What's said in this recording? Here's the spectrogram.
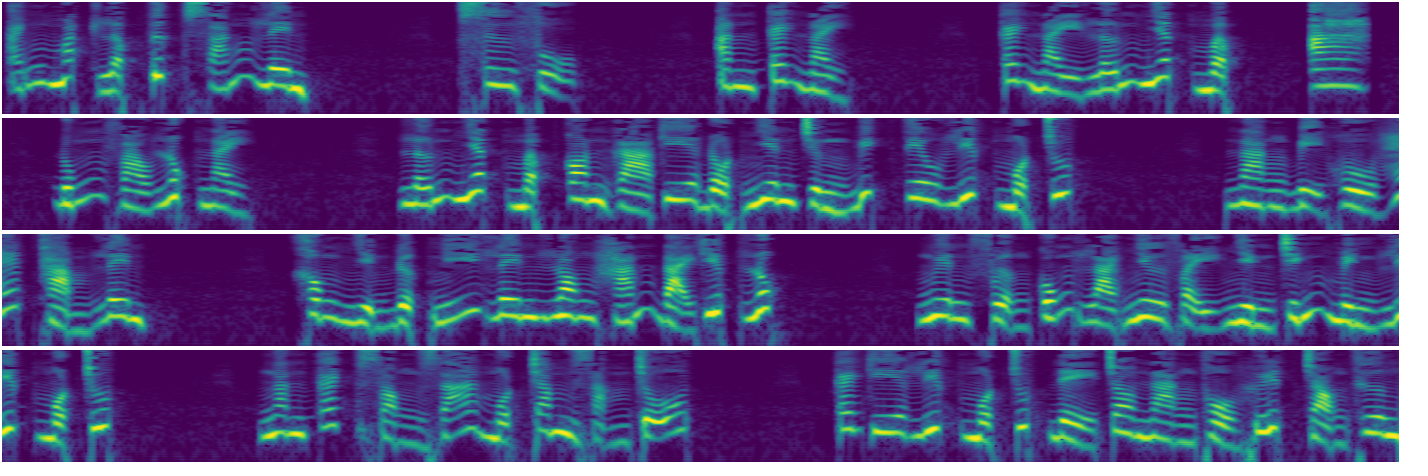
ánh mắt lập tức sáng lên, sư phụ, ăn cái này, cái này lớn nhất mập, a, đúng vào lúc này, lớn nhất mập con gà kia đột nhiên chừng bích tiêu liếc một chút, nàng bị hù hét thảm lên, không nhìn được nghĩ lên long hán đại kiếp lúc, nguyên phượng cũng là như vậy nhìn chính mình liếc một chút, ngăn cách dòng giã một trăm dặm chỗ, cái kia liếc một chút để cho nàng thổ huyết trọng thương,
